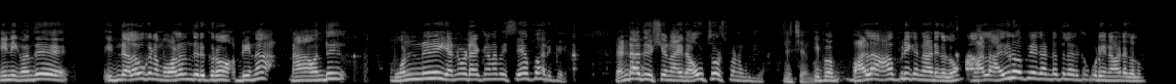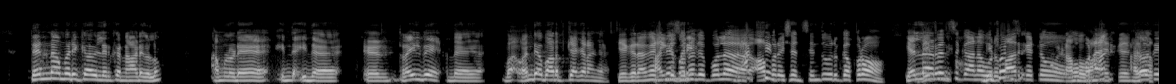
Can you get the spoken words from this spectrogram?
இன்னைக்கு வந்து இந்த அளவுக்கு நம்ம வளர்ந்து இருக்கிறோம் அப்படின்னா நான் வந்து ஒண்ணு என்னோட எக்கானமி சேஃபா இருக்கு. ரெண்டாவது விஷயம் நான் இதை அவுட் சோர்ஸ் பண்ண முடியும். இப்ப பல ஆப்பிரிக்க நாடுகளும் பல ஐரோப்பிய கண்டத்துல இருக்கக்கூடிய நாடுகளும் தென் அமெரிக்காவில் இருக்க நாடுகளும் நம்மளுடைய இந்த இந்த ரயில்வே அந்த வந்தே பாரத் கேக்குறாங்க. கேக்குறாங்க. நீங்க சொன்னது போல ஆபரேஷன் சிந்தூருக்கு அப்புறம் எல்லாரும் டிஃபென்ஸுக்கான ஒரு மார்க்கெட்டும் அதாவது.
